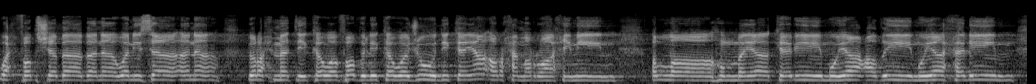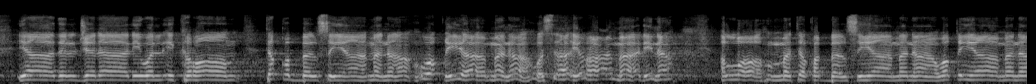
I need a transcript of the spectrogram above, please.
واحفظ شبابنا ونساءنا. برحمتك وفضلك وجودك يا أرحم الراحمين. اللهم يا كريم يا عظيم يا حليم يا ذا الجلال والإكرام تقبل صيامنا وقيامنا وسائر أعمالنا. اللهم تقبل صيامنا وقيامنا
